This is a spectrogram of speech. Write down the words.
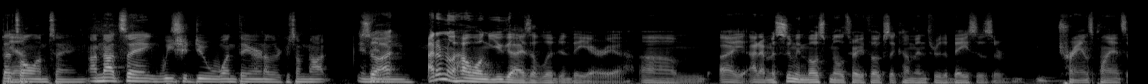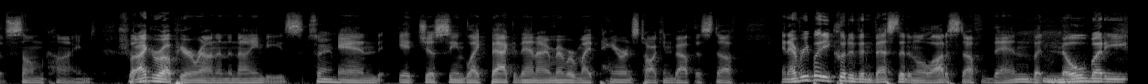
That's Yeah. all I'm saying. I'm not saying we should do one thing or another because I'm not in So any. I, I don't know how long you guys have lived in the area. Um, I I'm assuming most military folks that come in through the bases are transplants of some kind. Sure. But I grew up here around in the 90s. Same. And it just seemed like back then, I remember my parents talking about this stuff. And everybody could have invested in a lot of stuff then, but nobody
